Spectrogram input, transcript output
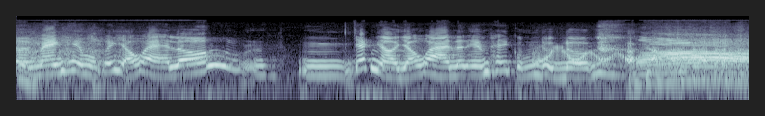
Rồi mang theo một cái giỏ quà lớn chắc nhờ giỏ quà nên em thấy cũng được được. Wow.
